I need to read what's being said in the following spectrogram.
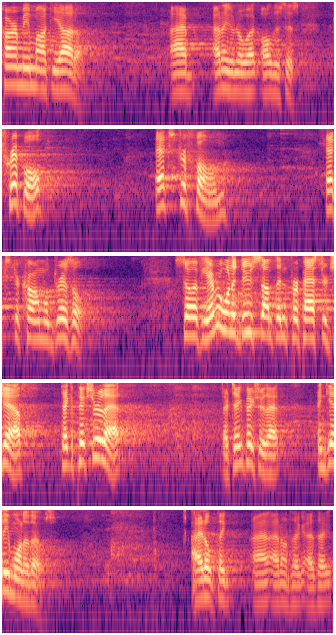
Caramel Macchiato. I, I don't even know what all this is. Triple, extra foam, extra caramel drizzle. So if you ever want to do something for Pastor Jeff, take a picture of that. Or take a picture of that and get him one of those. I don't think I, I don't think I think,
